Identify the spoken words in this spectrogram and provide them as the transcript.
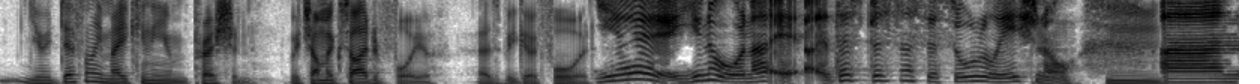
you're definitely making an impression, which I'm excited for you as we go forward. Yeah, you know, and I, this business is so relational, mm. and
